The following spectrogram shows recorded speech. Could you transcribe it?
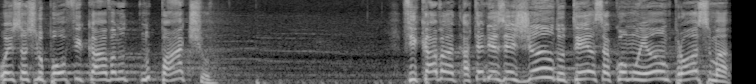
O restante do povo ficava no, no pátio, ficava até desejando ter essa comunhão próxima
